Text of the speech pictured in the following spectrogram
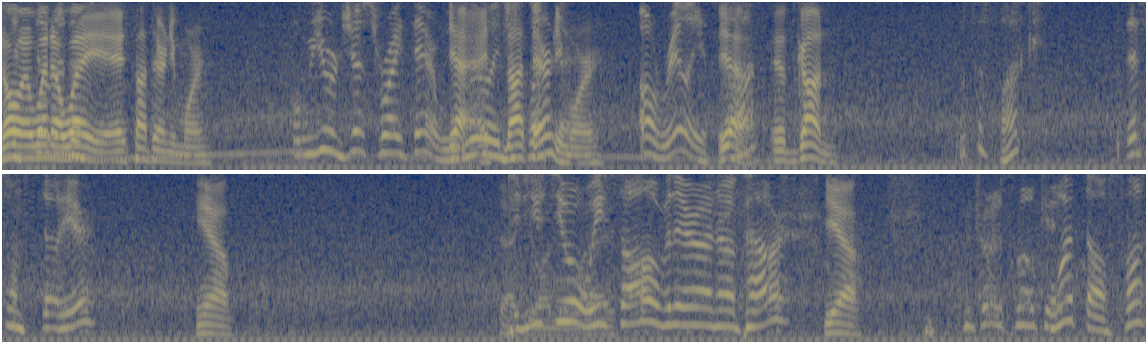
No, It's it went away. this- It's not there anymore. Oh, we were just right there. We Yeah, it's just not there left anymore. Oh, really? It's Yeah, gone? it's gone. What the fuck? This one's still here? Yeah, Stag's Did you see your what we saw over there on uh, Power? yeah. I'm trying to smoke it. What the fuck?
